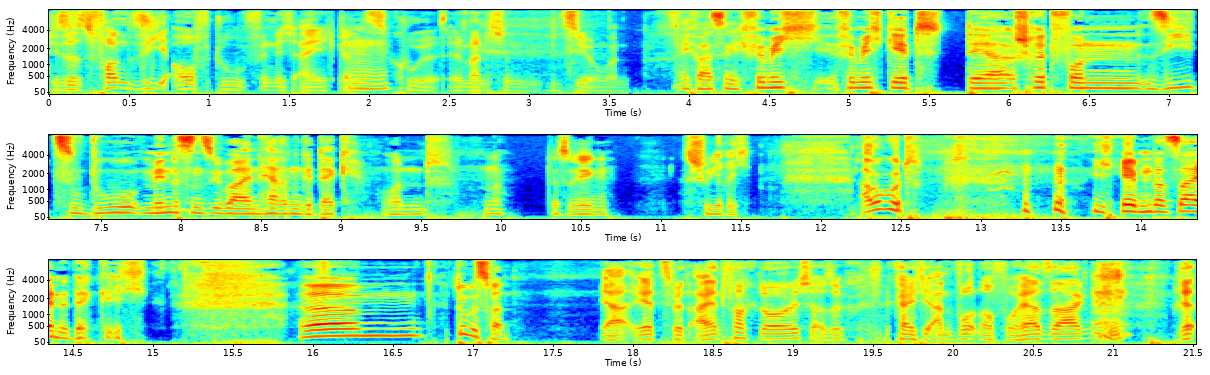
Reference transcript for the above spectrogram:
dieses von sie auf du finde ich eigentlich ganz Mhm. cool in manchen Beziehungen. Ich weiß nicht, für mich, für mich geht der Schritt von sie zu du mindestens über ein Herrengedeck und ne, deswegen ist schwierig. Aber gut, jedem das seine, denke ich. Ähm, du bist dran. Ja, jetzt wird einfach, glaube ich, also da kann ich die Antwort noch vorhersagen. Re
